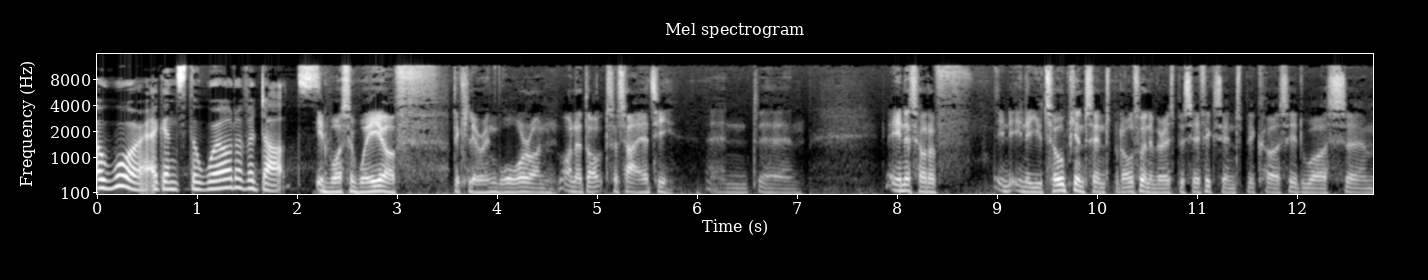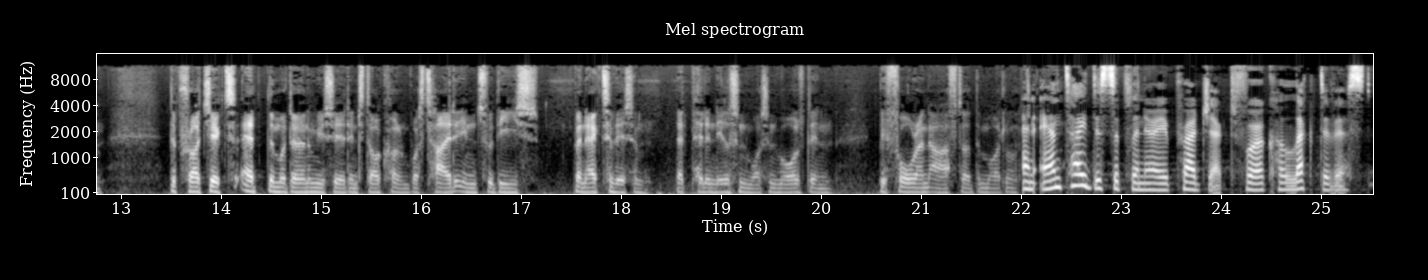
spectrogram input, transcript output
A war against the world of adults. It was a way of declaring war on, on adult society and uh, in a sort of in, in a utopian sense, but also in a very specific sense, because it was um, the project at the Moderna Museum in Stockholm was tied into these an activism that Palle Nielsen was involved in before and after the model. An anti-disciplinary project for a collectivist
